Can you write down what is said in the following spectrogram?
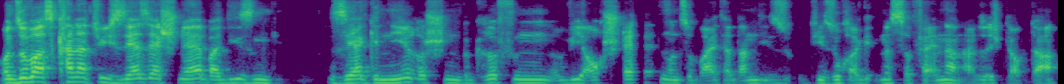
Und sowas kann natürlich sehr, sehr schnell bei diesen sehr generischen Begriffen wie auch Städten und so weiter dann die, die Suchergebnisse verändern. Also ich glaube, da,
